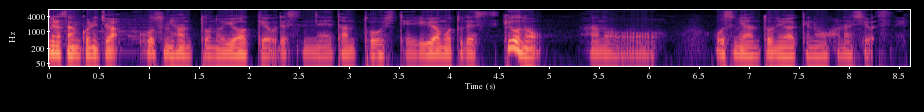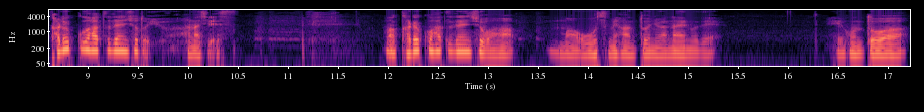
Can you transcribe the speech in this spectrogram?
皆さんこんにちは。大隅半島の夜明けをですね、担当している岩本です。今日の、あの大隅半島の夜明けの話はですね、火力発電所という話です。まあ、火力発電所は、まあ、大隅半島にはないので、え本当は、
